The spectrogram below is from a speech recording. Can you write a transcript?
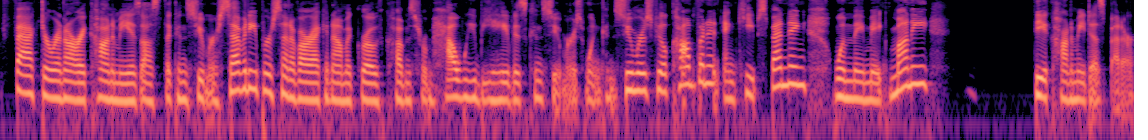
factor in our economy is us, the consumer. 70% of our economic growth comes from how we behave as consumers. When consumers feel confident and keep spending, when they make money, the economy does better.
